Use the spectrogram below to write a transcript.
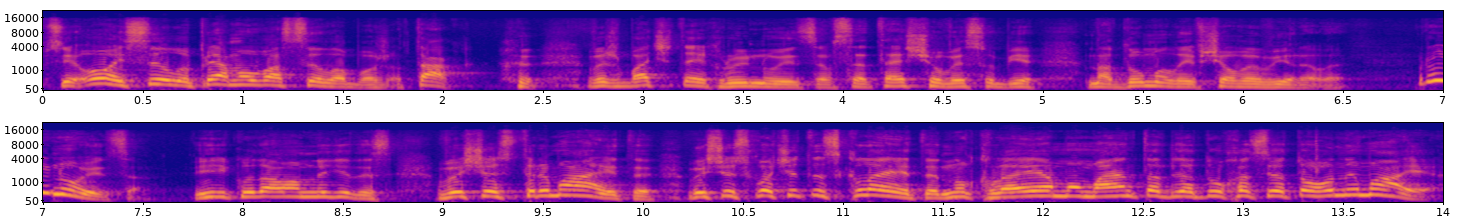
Всі, ой, силу, прямо у вас сила Божа. Так, ви ж бачите, як руйнується все те, що ви собі надумали і в що ви вірили. Руйнується. І нікуди вам не дітись. Ви щось тримаєте, ви щось хочете склеїти. Ну, клея момента для Духа Святого немає.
